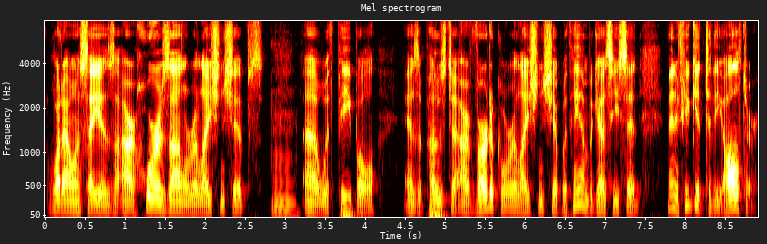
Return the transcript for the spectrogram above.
what I want to say is our horizontal relationships mm, uh, with people as opposed to our vertical relationship with Him because He said, man, if you get to the altar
